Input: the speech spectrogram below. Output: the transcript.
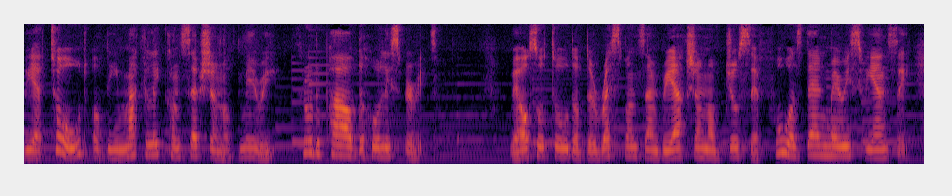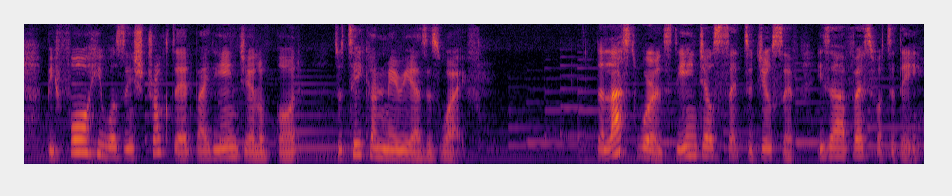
We are told of the Immaculate Conception of Mary through the power of the Holy Spirit. We are also told of the response and reaction of Joseph, who was then Mary's fiance, before he was instructed by the angel of God to take on Mary as his wife. The last words the angel said to Joseph is our verse for today.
